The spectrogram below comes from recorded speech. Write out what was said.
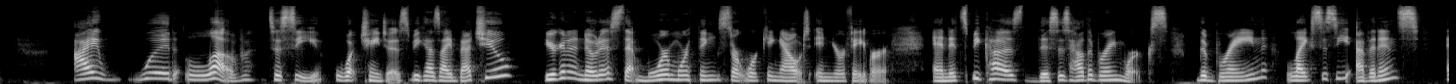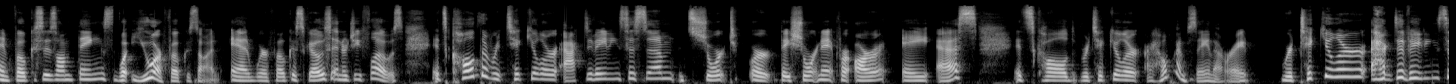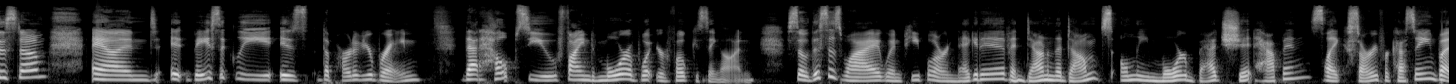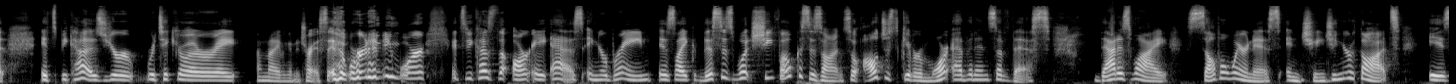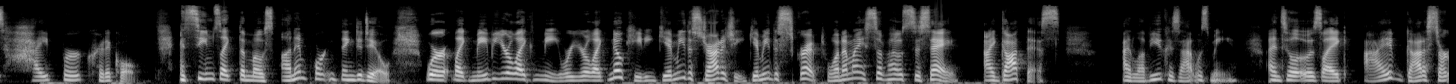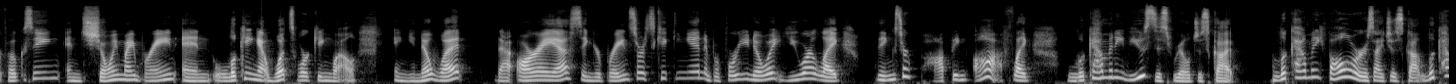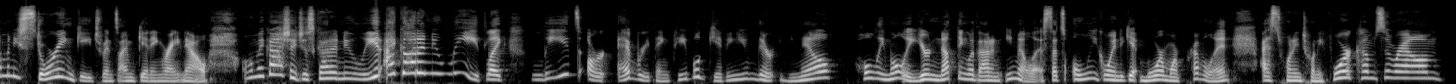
I would love to see what changes because I bet you you're going to notice that more and more things start working out in your favor. And it's because this is how the brain works. The brain likes to see evidence and focuses on things what you are focused on and where focus goes energy flows. It's called the reticular activating system. It's short or they shorten it for ras it's called reticular i hope i'm saying that right reticular activating system. And it basically is the part of your brain that helps you find more of what you're focusing on. So this is why when people are negative and down in the dumps, only more bad shit happens. Like, sorry for cussing, but it's because your reticular I'm not even going to try to say the word anymore. It's because the RAS in your brain is like, this is what she focuses on. So I'll just give her more evidence of this. That is why self awareness and changing your thoughts is hypercritical. It seems like the most unimportant thing to do. Where, like, maybe you're like me, where you're like, no, Katie, give me the strategy, give me the script. What am I supposed to say? I got this. I love you because that was me until it was like, I've got to start focusing and showing my brain and looking at what's working well. And you know what? That RAS and your brain starts kicking in. And before you know it, you are like, things are popping off. Like, look how many views this reel just got. Look how many followers I just got. Look how many story engagements I'm getting right now. Oh my gosh, I just got a new lead. I got a new lead. Like, leads are everything. People giving you their email holy moly, you're nothing without an email list. That's only going to get more and more prevalent as 2024 comes around.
